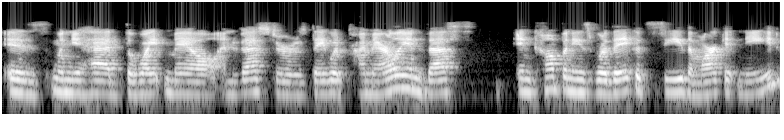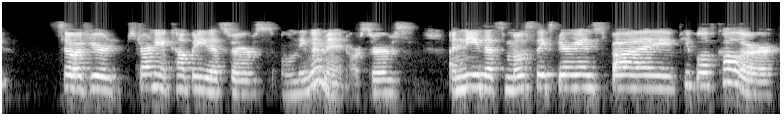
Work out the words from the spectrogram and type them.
is when you had the white male investors, they would primarily invest in companies where they could see the market need. So if you're starting a company that serves only women or serves a need that's mostly experienced by people of color,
